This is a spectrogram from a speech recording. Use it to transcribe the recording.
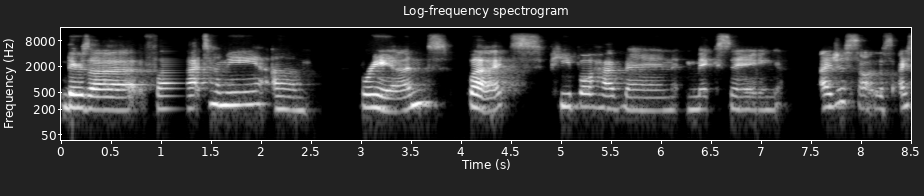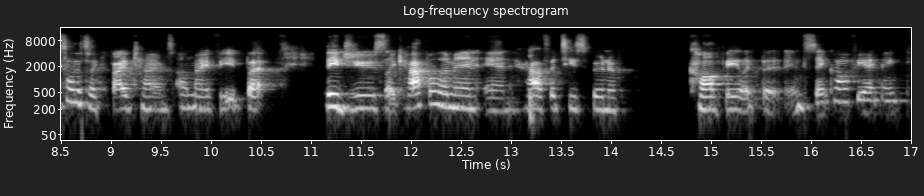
There's a flat tummy um, brand, but people have been mixing. I just saw this. I saw this like five times on my feed, but they juice like half a lemon and half a teaspoon of coffee, like the instant coffee, I think,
